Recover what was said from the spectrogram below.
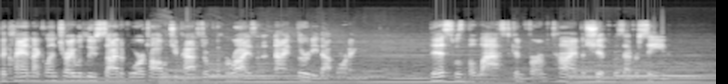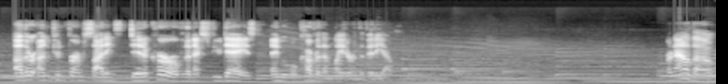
The clan McLintree would lose sight of Waratah when she passed over the horizon at 9.30 that morning. This was the last confirmed time the ship was ever seen. Other unconfirmed sightings did occur over the next few days, and we will cover them later in the video. For now, though,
